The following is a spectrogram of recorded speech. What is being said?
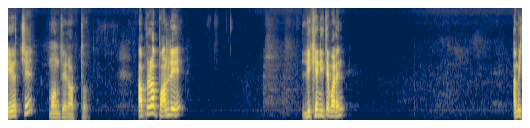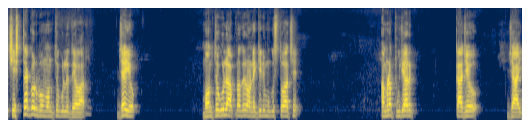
এই হচ্ছে মন্ত্রের অর্থ। আপনারা পারলে লিখে নিতে পারেন। আমি চেষ্টা করব মন্ত্রগুলো দেওয়ার। যাই হোক, মন্ত্রগুলো আপনাদের অনেকেরই মুখস্থ আছে। আমরা পূজার কাজেও যাই।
